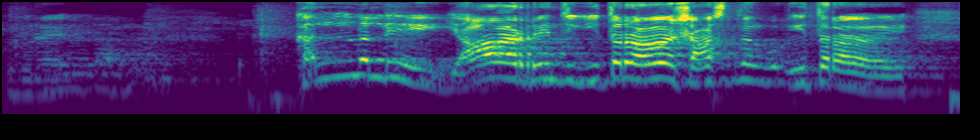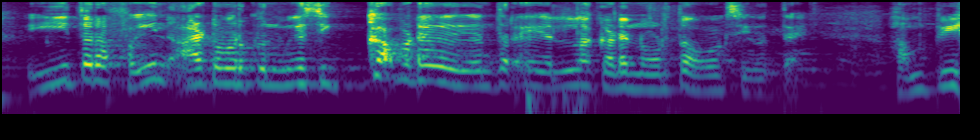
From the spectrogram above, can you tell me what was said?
ಕುದುರೆ. ಕಲ್ಲಲ್ಲಿ ಯಾರ ರೇಂಜಿಗೆ ಈ ಥರ ಶಾಸನ, ಈ ಥರ ಈ ಥರ ಫೈನ್ ಆರ್ಟ್ ವರ್ಕ್ ನಿಮಗೆ ಸಿಕ್ಕಾಪಟ್ಟೆ ಅಂತಾರೆ, ಎಲ್ಲ ಕಡೆ ನೋಡ್ತಾ ಹೋಗಿ ಸಿಗುತ್ತೆ. ಹಂಪಿ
